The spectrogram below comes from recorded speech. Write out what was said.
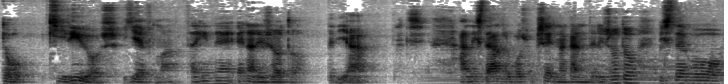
το κυρίως γεύμα θα είναι ένα ριζότο. Παιδιά, εντάξει, αν είστε άνθρωπος που ξέρει να κάνετε ριζότο, πιστεύω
